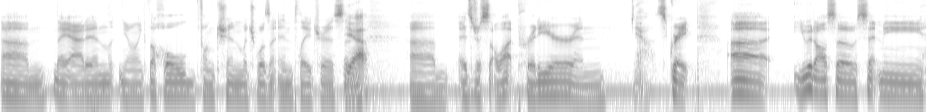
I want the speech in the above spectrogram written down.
Um, they add in, you know, like the hold function, which wasn't in Playtris. And, yeah. Um, it's just a lot prettier and yeah, it's great. Uh, you had also sent me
